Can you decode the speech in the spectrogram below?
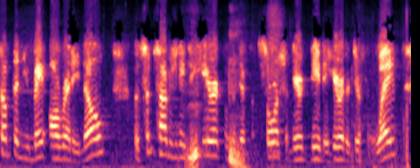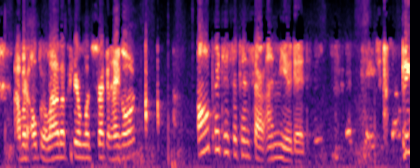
Something you may already know, but sometimes you need to hear it from a different source and need to hear it a different way. I'm going to open the line up here one second. Hang on. All participants are unmuted. Any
